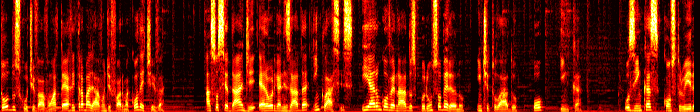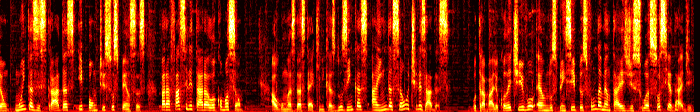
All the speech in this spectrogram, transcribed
Todos cultivavam a terra e trabalhavam de forma coletiva. A sociedade era organizada em classes e eram governados por um soberano intitulado o Inca. Os Incas construíram muitas estradas e pontes suspensas para facilitar a locomoção. Algumas das técnicas dos Incas ainda são utilizadas. O trabalho coletivo é um dos princípios fundamentais de sua sociedade.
